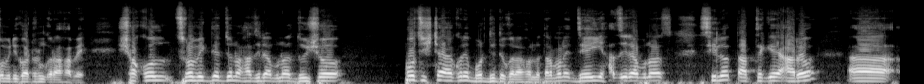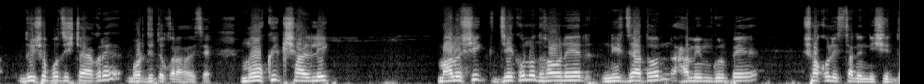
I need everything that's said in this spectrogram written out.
কমিটি গঠন করা হবে। সকল শ্রমিকদের জন্য হাজিরা বোনাস দুইশো পঁচিশ টাকা করে বর্ধিত করা হলো। তার মানে যেই হাজিরা বোনাস ছিল তার থেকে আরও দুইশো পঁচিশ টাকা করে বর্ধিত করা হয়েছে। মৌখিক, শারীরিক মানসিক যে কোনো ধরনের নির্যাতন হামিম গ্রুপে সকল স্থানে নিষিদ্ধ।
